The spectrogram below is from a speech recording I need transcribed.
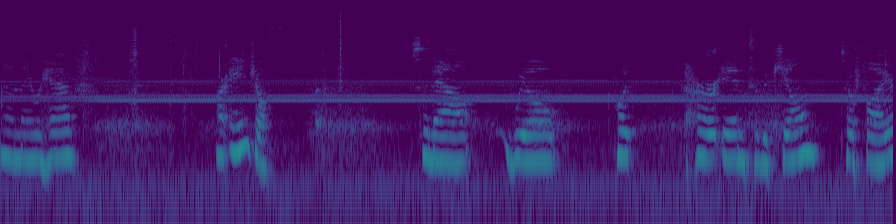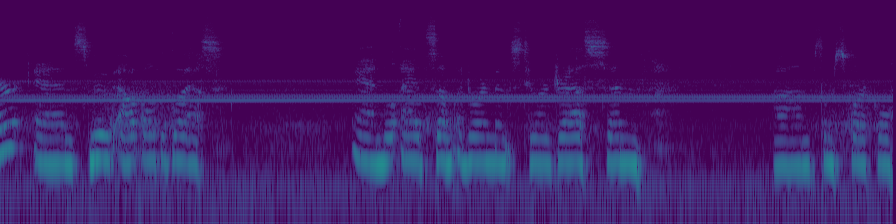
And there we have our angel. So now we'll put her into the kiln to fire and smooth out all the glass. And we'll add some adornments to her dress and um, some sparkle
